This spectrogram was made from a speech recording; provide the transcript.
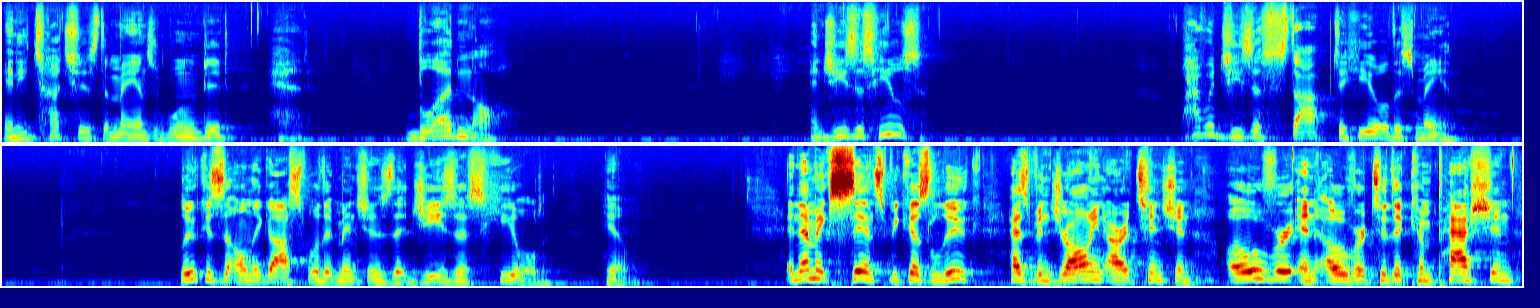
and he touches the man's wounded head, blood and all. And Jesus heals him. Why would Jesus stop to heal this man? Luke is the only gospel that mentions that Jesus healed him. And that makes sense because Luke has been drawing our attention over and over to the compassion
